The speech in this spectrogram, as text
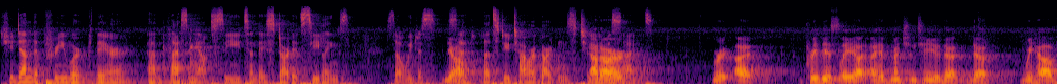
She'd done the pre-work there, um, passing out seeds, and they started seedlings. So we just Yeah. said, let's do tower gardens too At our- I, previously, I, I had mentioned to you that, that we have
